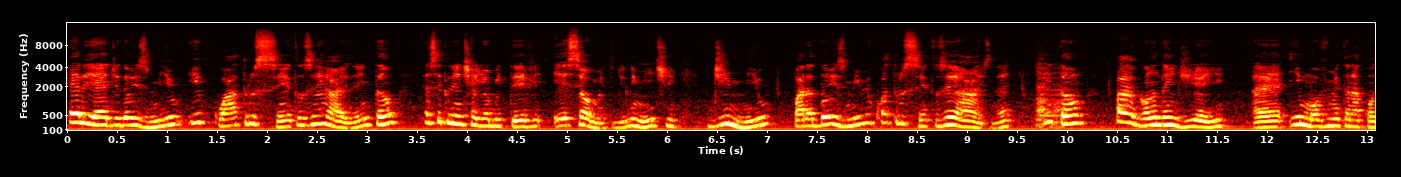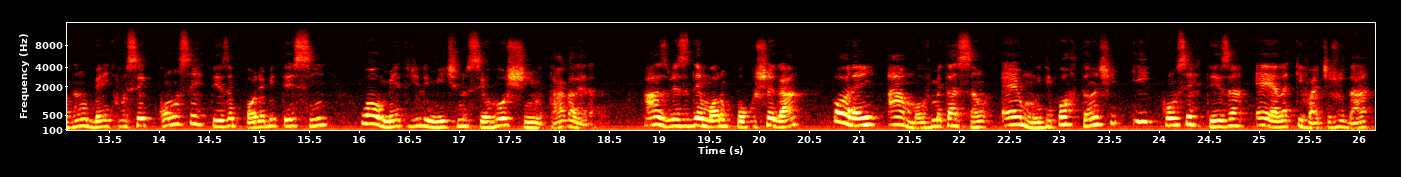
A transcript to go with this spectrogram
ele é de R$ 2.400. Né? Então, esse cliente aí obteve esse aumento de limite de R$ 1.000 para R$ 2.400. Né? Então, pagando em dia aí é, e movimentando a conta no Nubank, você com certeza pode obter sim o aumento de limite no seu roxinho, tá galera? Às vezes demora um pouco chegar, porém a movimentação é muito importante e com certeza é ela que vai te ajudar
